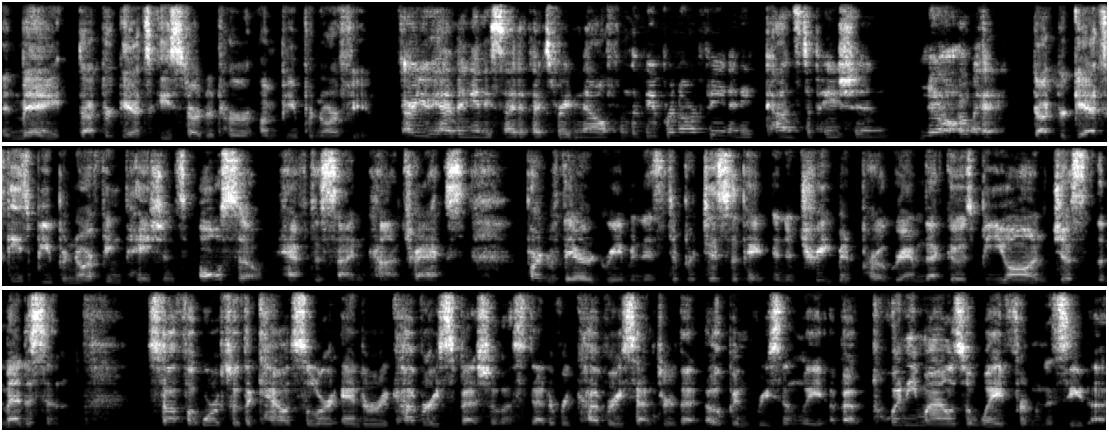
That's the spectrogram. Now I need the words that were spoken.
In May, Dr. Gatzke started her on buprenorphine. Are you having any side effects right now from the buprenorphine? Any constipation? No. Okay. Dr. Gatzke's buprenorphine patients also have to sign contracts. Part of their agreement is to participate in a treatment program that goes beyond just the medicine. Stofflet works with a counselor and a recovery specialist at a recovery center that opened recently about 20 miles away from Necedah.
